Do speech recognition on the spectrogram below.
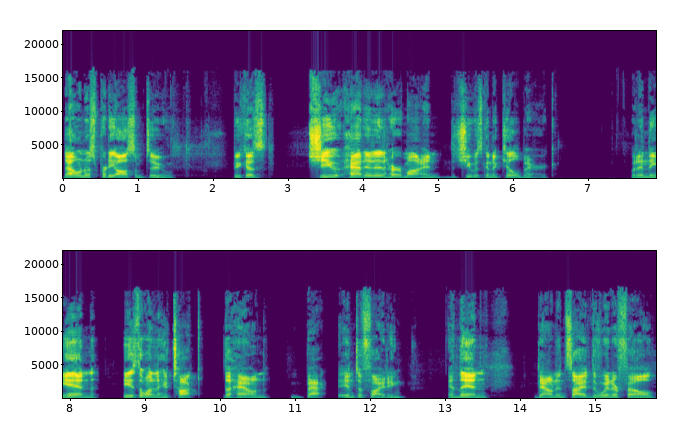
That one was pretty awesome too, because she had it in her mind that she was going to kill Beric, but in the end, he's the one who talked the Hound back into fighting, and then down inside the Winterfell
